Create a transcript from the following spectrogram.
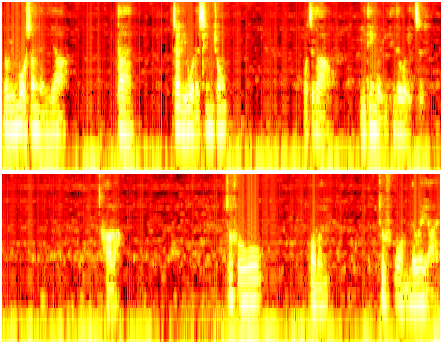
犹如陌生人一样，但在你我的心中，我知道一定有一定的位置。好了，祝福我们，祝福我们的未来。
